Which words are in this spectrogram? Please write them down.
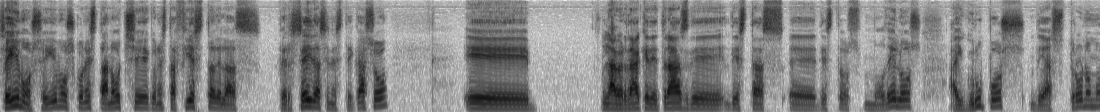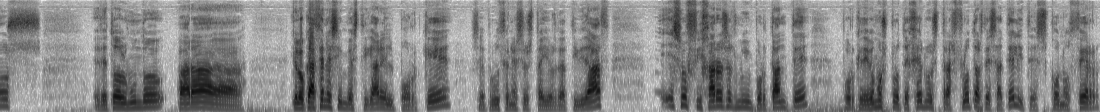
Seguimos, seguimos con esta noche, con esta fiesta de las Perseidas en este caso. Eh, la verdad que detrás de, eh, de estos modelos hay grupos de astrónomos, de todo el mundo para que lo que hacen es investigar el por qué se producen esos estallos de actividad. Eso, fijaros, es muy importante porque debemos proteger nuestras flotas de satélites, conocer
